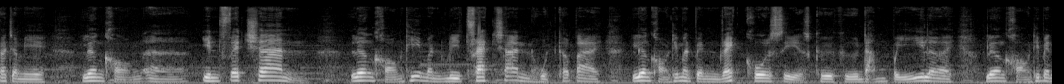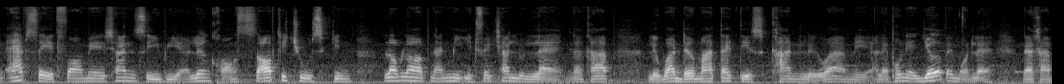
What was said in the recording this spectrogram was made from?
ก็จะมีเรื่องของ infection เรื่องของที่มัน retraction หุดเข้าไป เรื่องของที่มันเป็น recursive คือคือดำปีเลย เรื่องของที่เป็น abscess formation severe เรื่องของ soft tissue skin รอบๆ นั้นมี infection รุนแรงนะครับ หรือว่า dermatitis คัน หรือว่ามีอะไรพวกนี้เยอะไปหมดเลยนะครับ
